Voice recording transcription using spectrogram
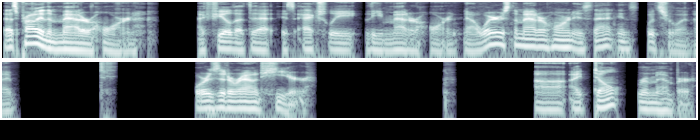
That's probably the Matterhorn. I feel that that is actually the Matterhorn. Now, where is the Matterhorn? Is that in Switzerland? I, or is it around here? Uh, I don't remember.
